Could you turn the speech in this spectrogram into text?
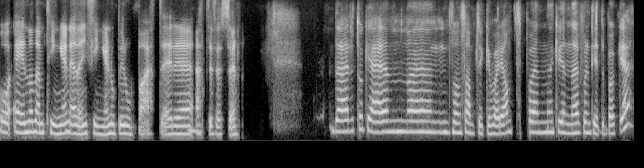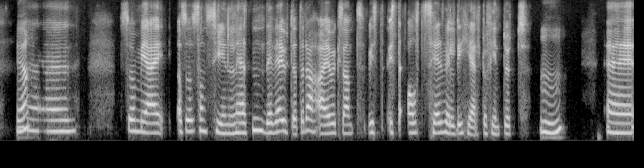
Og en av de tingene er den fingeren oppi rumpa etter, eh, Mm. etter fødsel. Der tok jeg en, en sånn samtykkevariant på en kvinne for en tid tilbake. Ja. Eh, som jeg Altså sannsynligheten Det vi er ute etter, da, er jo ikke sant Hvis, hvis det, alt ser veldig helt og fint ut, Mm. eh,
